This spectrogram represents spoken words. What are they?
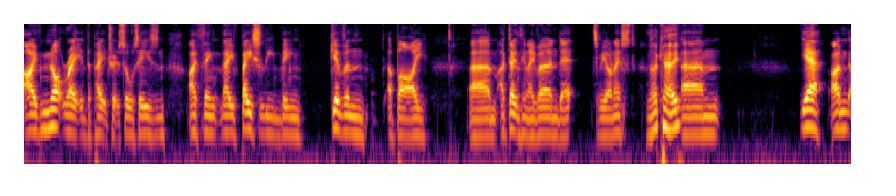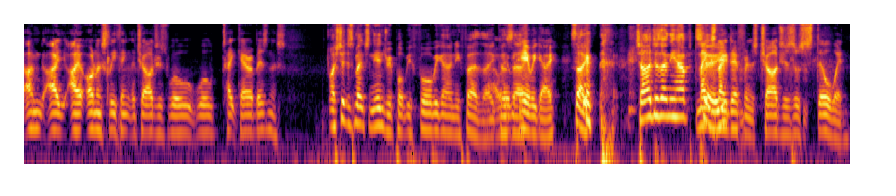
I've not rated the Patriots all season. I think they've basically been given a bye. Um, I don't think they've earned it, to be honest. Okay. Um, yeah, I'm I'm I, I honestly think the Chargers will will take care of business. I should just mention the injury report before we go any further, though. Oh, Because here, uh, here we go. so, Chargers only have two. Makes no difference. Chargers will still win.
